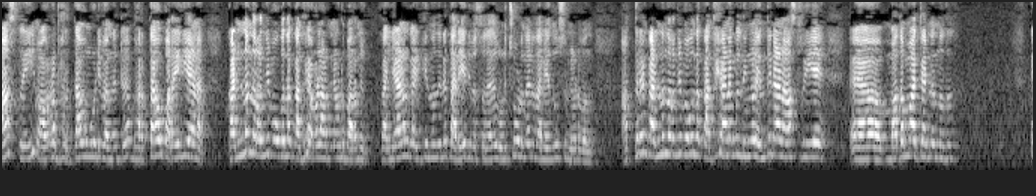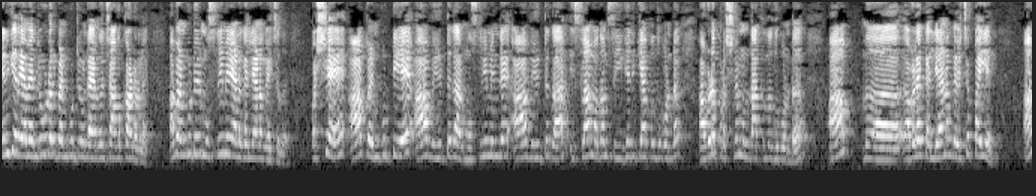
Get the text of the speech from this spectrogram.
ആ സ്ത്രീയും അവരുടെ ഭർത്താവും കൂടി വന്നിട്ട് ഭർത്താവ് പറയുകയാണ് കണ്ണ് നിറഞ്ഞു പോകുന്ന കഥ അവൾ എന്നോട് പറഞ്ഞു. കല്യാണം കഴിക്കുന്നതിന്റെ തലേ ദിവസം അതായത് ഒളിച്ചോടുന്നതിന്റെ തലേ ദിവസം എന്നോട് വന്നു. അത്രയും കണ്ണ് നിറഞ്ഞു പോകുന്ന കഥയാണെങ്കിൽ നിങ്ങൾ എന്തിനാണ് ആ സ്ത്രീയെ മതം മാറ്റാൻ നിന്നത്? എനിക്കറിയാം എന്റെ കൂടെ ഒരു പെൺകുട്ടി ഉണ്ടായിരുന്നു ചാവക്കാടുള്ള. ആ പെൺകുട്ടി ഒരു മുസ്ലിമിനെയാണ് കല്യാണം കഴിച്ചത്. പക്ഷേ ആ പെൺകുട്ടിയെ ആ വീട്ടുകാർ മുസ്ലിമിന്റെ ആ വീട്ടുകാർ ഇസ്ലാം മതം സ്വീകരിക്കാത്തത് കൊണ്ട് അവിടെ പ്രശ്നം ഉണ്ടാക്കുന്നത് കൊണ്ട് ആ ആ, അവളെ കല്യാണം കഴിച്ച പയ്യൻ ആ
